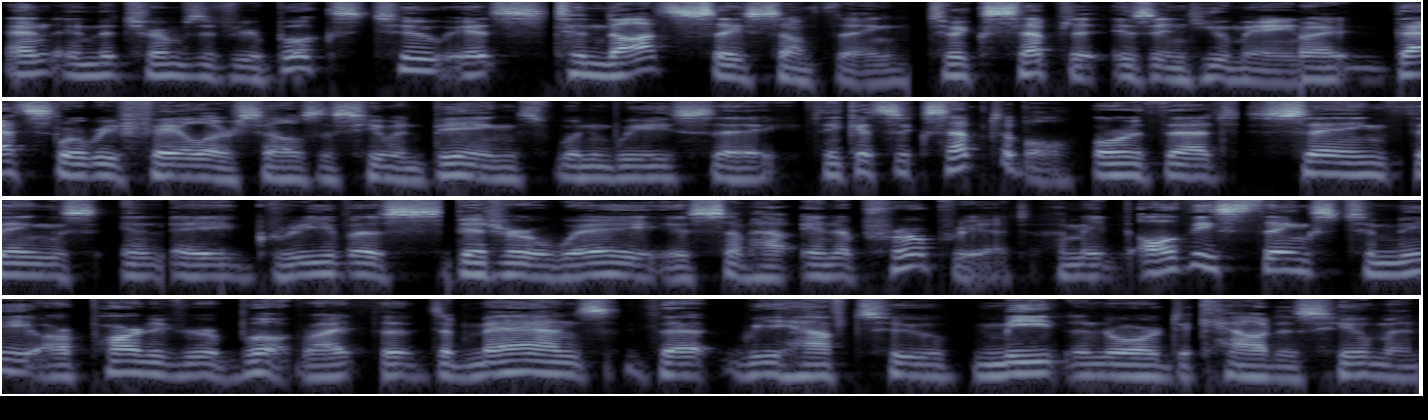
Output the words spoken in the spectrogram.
And in the terms of your books too, it's to not say something, to accept it is inhumane, right? Mm-hmm. That's where we fail ourselves as human beings when we say, think it's acceptable or that saying things in a grievous, bitter way is somehow inappropriate. I mean, all these things to me are part of your book, right? The demands that we have to meet in order to count as human.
